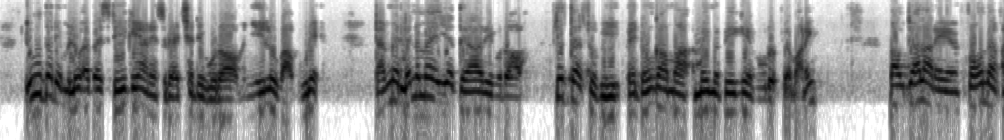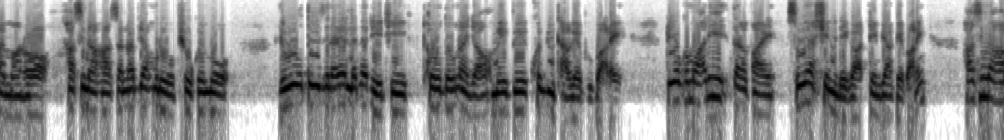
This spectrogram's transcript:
။လူအသက်တွေမလို့အပတ်စတေးခဲ့ရတယ်ဆိုတဲ့အချက်တွေကိုတော့မငြင်းလို့ပါဘူးတဲ့။ဒါပေမဲ့လက်နမရဲ့တရားတွေကိုတော့ပြစ်သက်ဆိုပြီးဘယ်တုန်းကမှအမိတ်မပေးခဲ့ဘူးလို့ပြောပါတယ်။ ပေါက်ကြားလာတဲ့ဖုန်းတန်ဖိုင်မှာတော့ဟာစီနာဟာဆန္ဒပြမှုတွေကိုဖြိုခွင်းဖို့လူအသေးစင်တဲ့လက်နက်တွေအထိထုံသုံးနိုင်ကြောင်းအမိတ်ပေးခွင့်ပြုထားခဲ့ပူပါတယ်။တရုတ်ကမှအဲ့ဒီတန်ဖိုင်ဆိုရရှိနေတွေကတင်ပြခဲ့ပါတယ်။ဟာစီနာဟာ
